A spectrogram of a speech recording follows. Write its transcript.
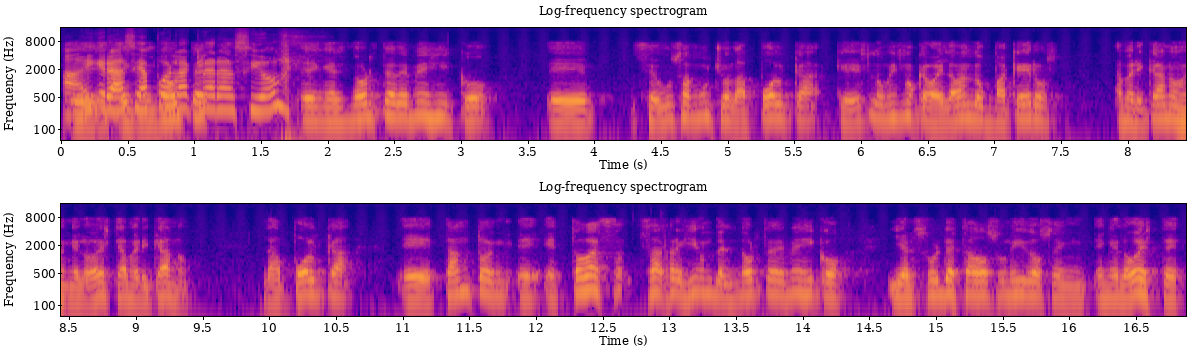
Ay, eh, gracias por la aclaración. En el norte de México eh, se usa mucho la polca, que es lo mismo que bailaban los vaqueros americanos en el oeste americano. La polca, eh, tanto en, eh, toda esa región del norte de México y el sur de Estados Unidos en, el oeste,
